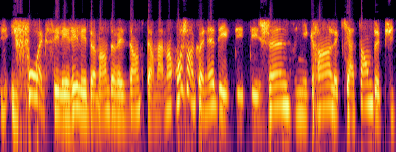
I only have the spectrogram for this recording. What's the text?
Il faut accélérer les demandes de résidence permanente. Moi, j'en connais des, jeunes immigrants qui attendent depuis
